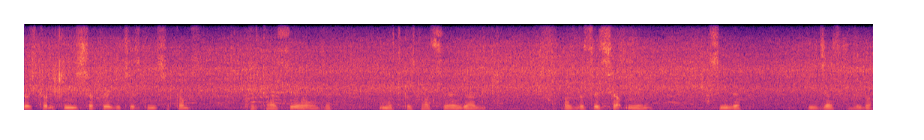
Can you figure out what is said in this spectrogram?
arkadaşlar ikinci şakaya geçeceğiz. İkinci şakamız kırtasiye olacak. Umut kırtasiyeye geldik. Fazla ses yapmayalım. Şimdi diyeceğiz ki burada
